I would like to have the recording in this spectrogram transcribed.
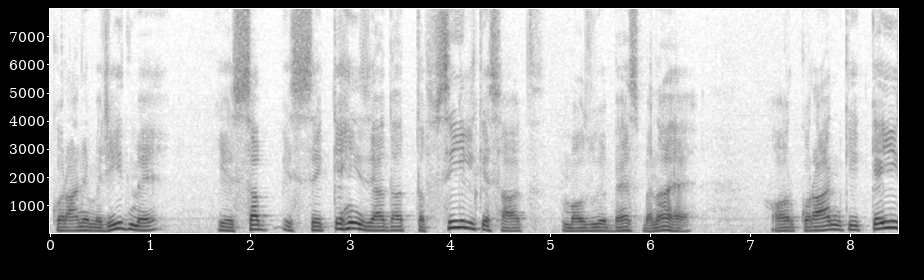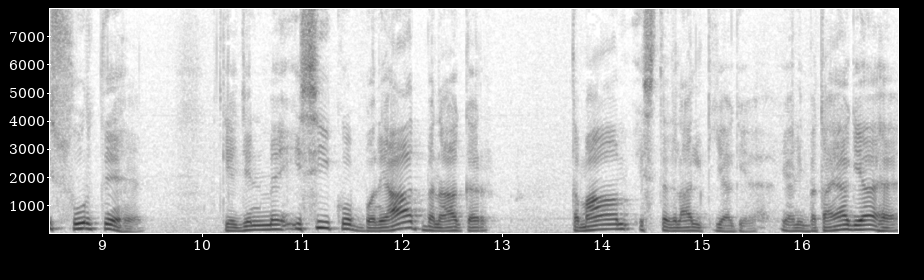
قرآن مجید میں یہ سب اس سے کہیں زیادہ تفصیل کے ساتھ موضوع بحث بنا ہے اور قرآن کی کئی صورتیں ہیں۔ کہ جن میں اسی کو بنیاد بنا کر تمام استدلال کیا گیا ہے۔ یعنی بتایا گیا ہے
